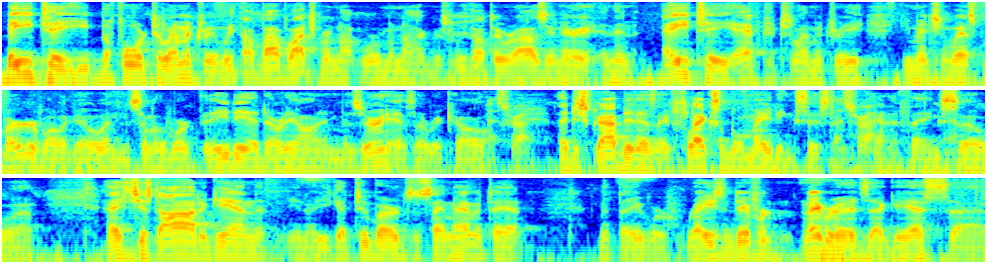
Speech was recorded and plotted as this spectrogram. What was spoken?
BT before telemetry, and we thought Bob Whites were not were monogamous. We thought they were Ozzie and Harriet, and then AT after telemetry. You mentioned Wes Burger a while ago, and some of the work that he did early on in Missouri, as I recall. That's right. They described it as a flexible mating system, That's right. kind of thing. Yeah. So uh, it's just odd again that you know you got two birds in the same habitat, but they were raised in different neighborhoods, I guess. Uh,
